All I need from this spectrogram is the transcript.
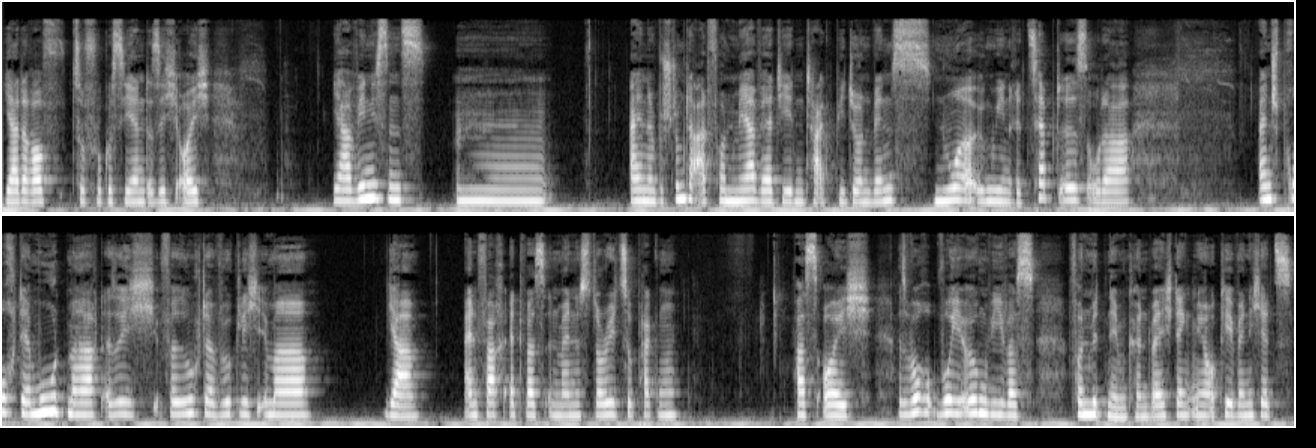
ja darauf zu fokussieren, dass ich euch ja wenigstens mh, mm, eine bestimmte Art von Mehrwert jeden Tag biete. Und wenn es nur irgendwie ein Rezept ist oder ein Spruch, der Mut macht, also ich versuche da wirklich immer, ja, einfach etwas in meine Story zu packen, was euch, also wo, wo ihr irgendwie was von mitnehmen könnt. Weil ich denke mir, okay, wenn ich jetzt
